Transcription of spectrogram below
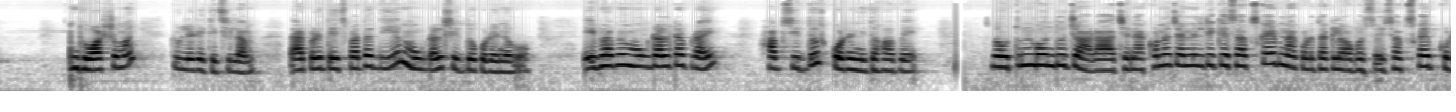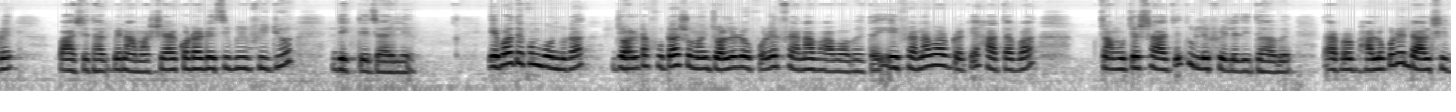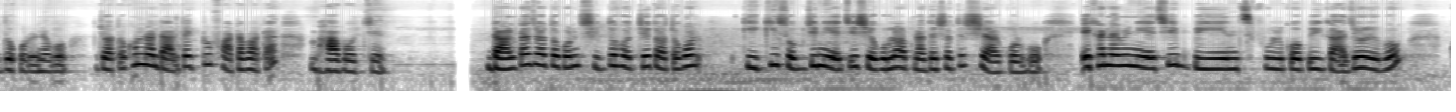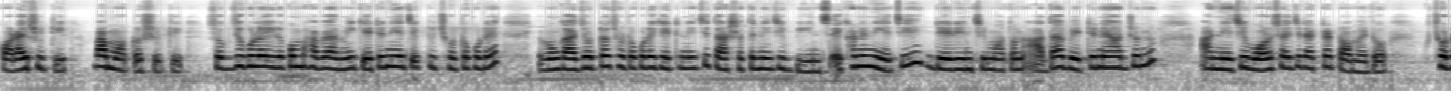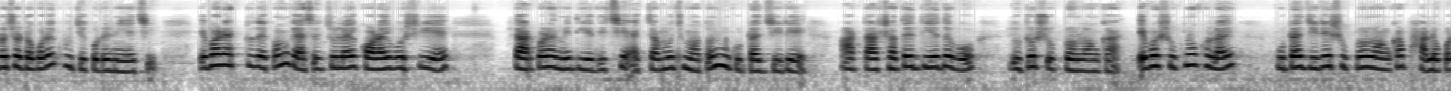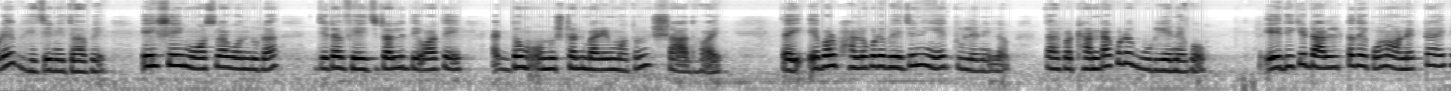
ধোয়ার সময় তুলে রেখেছিলাম। তারপরে তেজপাতা দিয়ে মুগ ডাল সিদ্ধ করে নেব। এইভাবে মুগ ডালটা প্রায় হাফ সিদ্ধ করে নিতে হবে। নতুন বন্ধু যারা আছেন, এখনও চ্যানেলটিকে সাবস্ক্রাইব না করে থাকলে অবশ্যই সাবস্ক্রাইব করে পাশে থাকবেন আমার শেয়ার করা রেসিপির ভিডিও দেখতে চাইলে। এবার দেখুন বন্ধুরা জলটা ফোটার সময় জলের ওপরে ফেনা ভাব হবে। তাই এই ফেনা ভাবটাকে হাতা বা চামচের সাহায্যে তুলে ফেলে দিতে হবে। তারপর ভালো করে ডাল সিদ্ধ করে নেব। যতক্ষণ না ডালটা একটু ফাটা ফাটা ভাব হচ্ছে। ডালটা যতক্ষণ সিদ্ধ হচ্ছে, ততক্ষণ কী কী সবজি নিয়েছি সেগুলো আপনাদের সাথে শেয়ার করব। এখানে আমি নিয়েছি বিনস ফুলকপি, গাজর এবং কড়াইশুঁটি বা মটরশুঁটি। সবজিগুলো এরকমভাবে আমি কেটে নিয়েছি একটু ছোট করে এবং গাজরটা ছোট করে কেটে নিয়েছি, তার সাথে নিয়েছি বিনস। এখানে নিয়েছি দেড় ইঞ্চি মতন আদা বেটে নেওয়ার জন্য আর নিয়েছি বড় সাইজের একটা টমেটো। ছোট ছোট করে কুচি করে নিয়েছি। এবার একটু দেখুন গ্যাসের চুলায় কড়াই বসিয়ে তারপর আমি দিয়ে দিচ্ছি এক চামচ মতন গোটা জিরে। আর তার সাথে দিয়ে দেব দুটো শুকনো লঙ্কা। এবার শুকনো খোলায় গোটা জিরে শুকনো লঙ্কা ভালো করে ভেজে নিতে হবে। এই সেই মশলা বন্ধুরা, যেটা ভেজ ডালে দেওয়াতে একদম অনুষ্ঠান বাড়ির মতন স্বাদ হয়। তাই এবার ভালো করে ভেজে নিয়ে তুলে নিলাম। তারপর ঠান্ডা করে গুঁড়িয়ে নেব। এদিকে ডালটা দেখুন অনেকটাই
